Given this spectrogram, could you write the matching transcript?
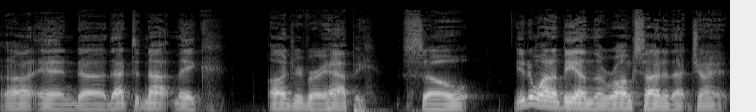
uh, and uh, that did not make Andre very happy. So you didn't want to be on the wrong side of that giant,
